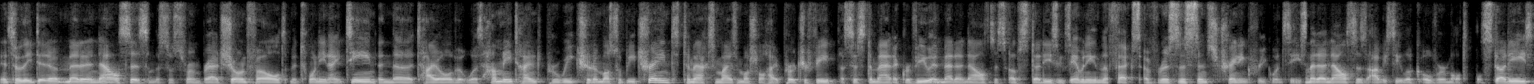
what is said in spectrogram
And so they did a meta analysis, this was from Brad Schoenfeld in 2019. And the title of it was How Many Times Per Week Should a Muscle Be Trained to Maximize Muscle Hypertrophy? A Systematic Review and Meta Analysis of Studies Examining the Effects of Resistance Training Frequencies. Meta analysis obviously look over multiple studies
